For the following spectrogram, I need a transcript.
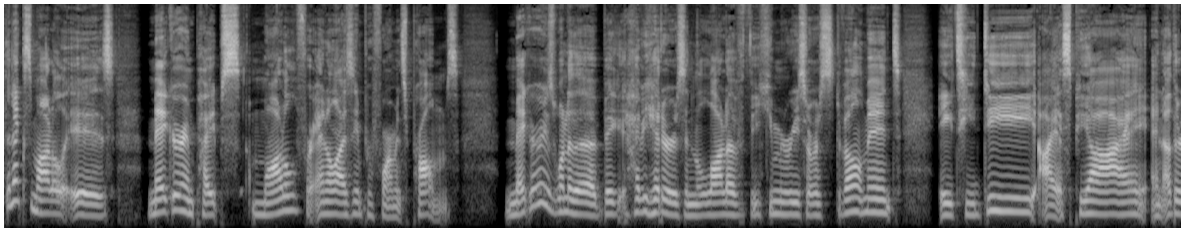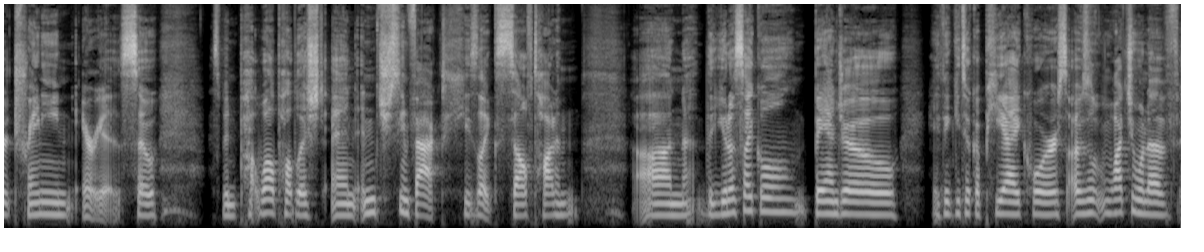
The next model is Mager and Pipe's model for analyzing performance problems. Mager is one of the big heavy hitters in a lot of the human resource development, ATD, ISPI, and other training areas. So it's been pu- well published. And an interesting fact, he's like self taught him on the unicycle, banjo. I think he took a PI course. I was watching one of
